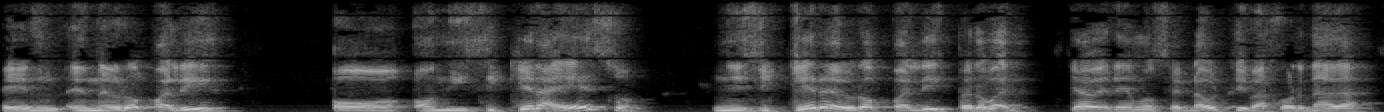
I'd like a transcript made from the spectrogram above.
en, en Europa League o, o ni siquiera eso, ni siquiera Europa League. Pero bueno, ya veremos en la última jornada.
